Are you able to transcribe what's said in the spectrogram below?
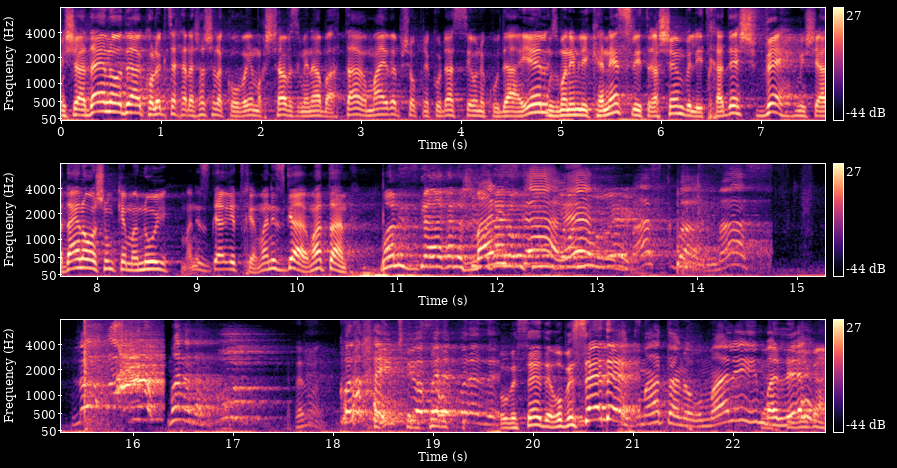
מי שעדיין לא יודע, הקולקציה החדשה של הכובעים עכשיו זמינה באתר myvibeshop.co.il מוזמנים להיכנס, להתרשם ולהתחדש ומי שעדיין לא רשום כמנוי, מה נסגר איתכם? מה נסגר? מתן? מה נסגר? איך אנשים מה עדיין לא רשומים נסגר? איך? כמנוי? נמאס כבר, נמאס. לא! מה נדב? כל החיים שלי בפלאפון הזה. הוא בסדר, הוא בסדר! מה אתה נורמלי? מלא?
